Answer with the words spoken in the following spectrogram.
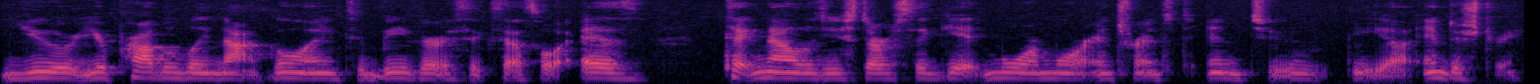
you're, you're probably not going to be very successful as technology starts to get more and more entrenched into the uh, industry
